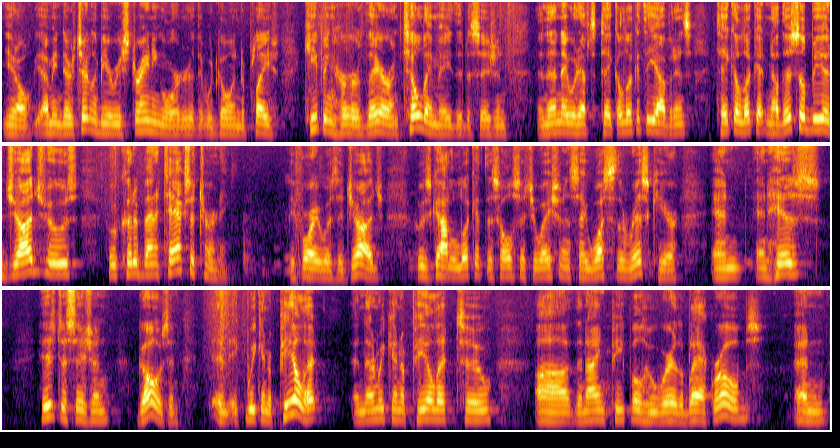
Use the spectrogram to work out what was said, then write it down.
you know, I mean, there'd certainly be a restraining order that would go into place, keeping her there until they made the decision, and then they would have to take a look at the evidence, take a look at. Now, this will be a judge who's who could have been a tax attorney before he was a judge, who's got to look at this whole situation and say, what's the risk here, and and his his decision goes, and and we can appeal it, and then we can appeal it to uh, the nine people who wear the black robes, and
